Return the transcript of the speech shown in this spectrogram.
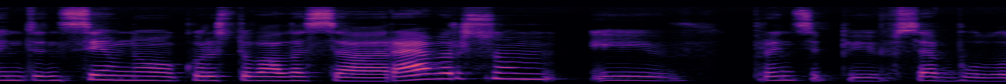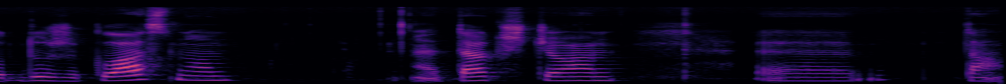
інтенсивно користувалася реверсом, і, в принципі, все було дуже класно. Так що, е, так,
